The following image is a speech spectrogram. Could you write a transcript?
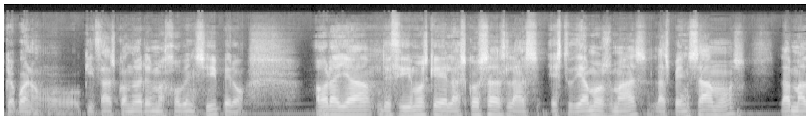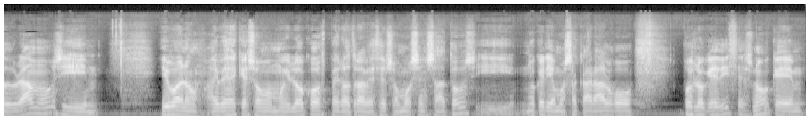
Que bueno, quizás cuando eres más joven sí, pero ahora ya decidimos que las cosas las estudiamos más, las pensamos, las maduramos y, y, bueno, hay veces que somos muy locos, pero otras veces somos sensatos y no queríamos sacar algo, pues lo que dices, ¿no? Que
